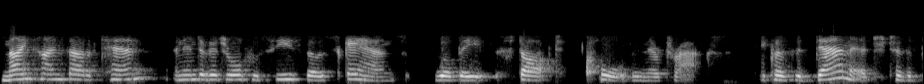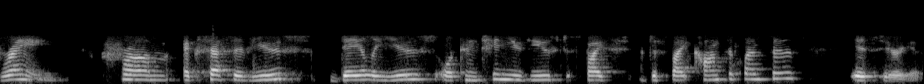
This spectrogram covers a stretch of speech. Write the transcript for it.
Nine times out of 10, an individual who sees those scans will be stopped cold in their tracks because the damage to the brain from excessive use, daily use, or continued use despite, despite consequences is serious.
